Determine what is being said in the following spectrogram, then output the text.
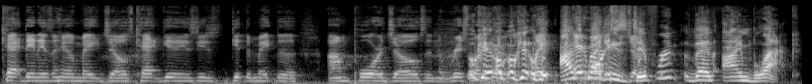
Kat Dennings and him make jokes. Kat Dennings just get to make the I'm poor jokes, and the rich. Okay, white okay, okay. Like, I'm poor is different than I'm black.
